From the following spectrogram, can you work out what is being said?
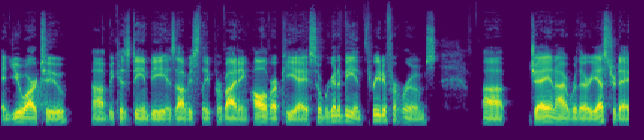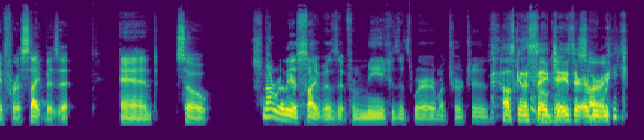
and you are too, uh, because D and B is obviously providing all of our PA. So we're going to be in three different rooms. Uh, Jay and I were there yesterday for a site visit, and so It's not really a site visit for me because it's where my church is. I was gonna say Okay, Jay's there sorry. every week.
